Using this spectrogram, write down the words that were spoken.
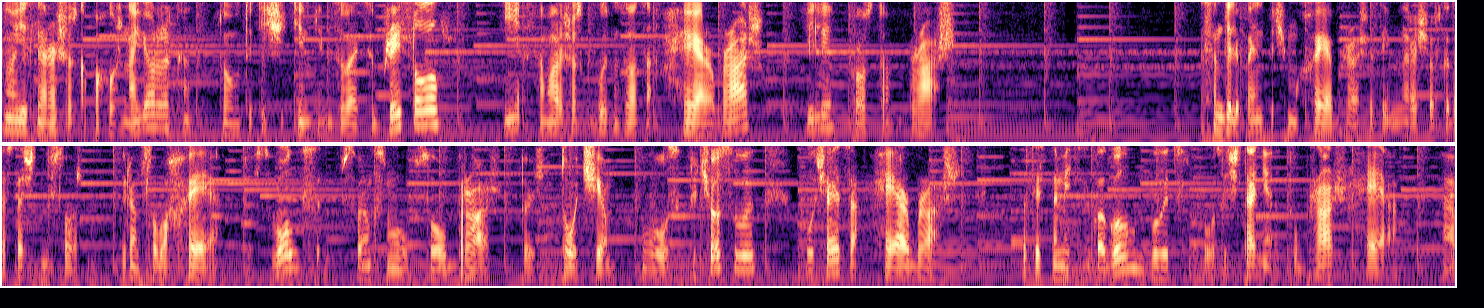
Ну а если расческа похожа на ежика, то вот эти щетинки называются bristles, и сама расческа будет называться Hairbrush или просто Brush. На самом деле понять, почему Hairbrush это именно расческа, достаточно несложно. Берем слово hair, то есть волосы, присвоим к самому слову brush, то есть то, чем волосы причесывают, получается hairbrush. Соответственно, вместе с глаголом будет словосочетание to brush hair, а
